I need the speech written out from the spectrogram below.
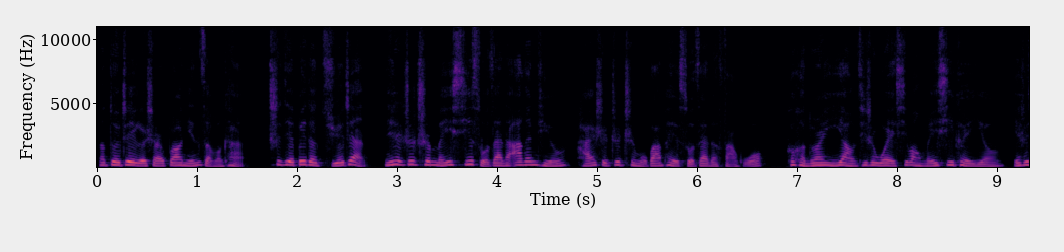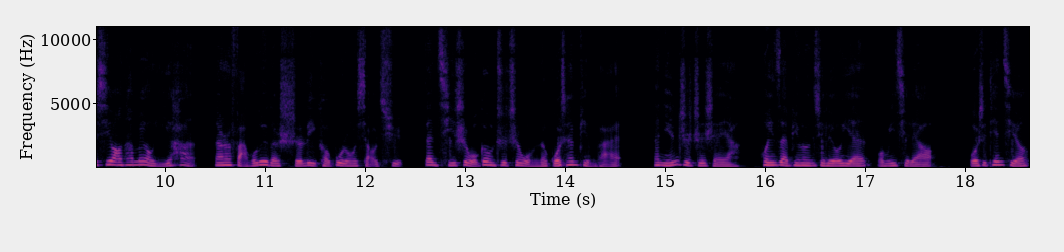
那对这个事儿，不知道您怎么看？世界杯的决战，您是支持梅西所在的阿根廷，还是支持姆巴佩所在的法国？和很多人一样，其实我也希望梅西可以赢，也是希望他没有遗憾。当然，法国队的实力可不容小觑，但其实我更支持我们的国产品牌。那您支持谁呀？欢迎在评论区留言，我们一起聊。我是天晴，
